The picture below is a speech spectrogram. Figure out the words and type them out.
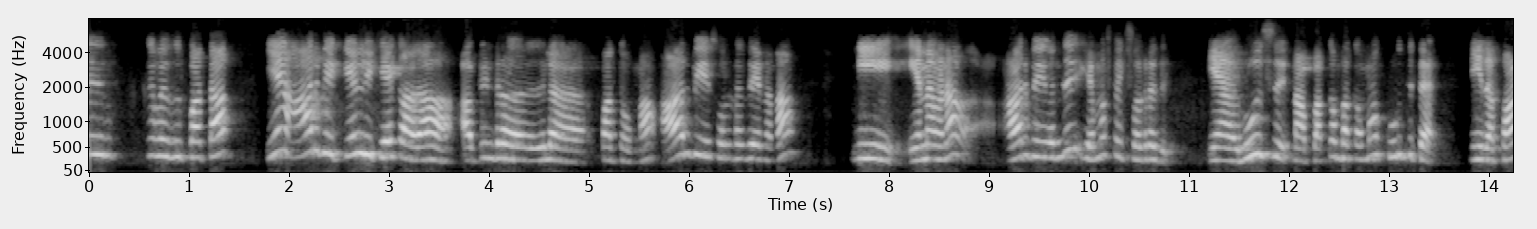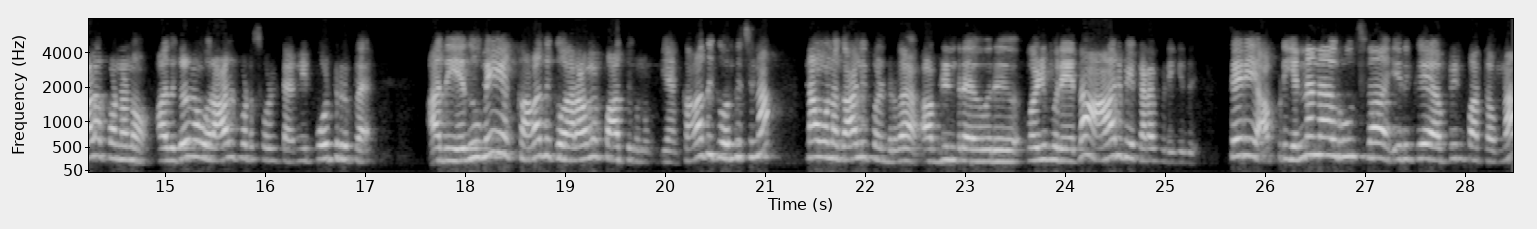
இருக்கிறது பார்த்தா ஏன் ஆர்பிஐ கேள்வி கேட்காதா அப்படின்ற இதுல பார்த்தோம்னா ஆர்பிஐ சொல்றது என்னன்னா நீ என்ன வேணா ஆர்பிஐ வந்து எம்எஃப்ஐ சொல்றது. என் ரூல்ஸ் நான் பக்கம் பக்கமா கொடுத்துட்டேன். நீ இதை ஃபாலோ பண்ணணும். அதுக்கு நான் ஒரு ஆள் போட சொல்லிட்டேன். நீ போட்டிருப்ப. அது எதுவுமே என் காதுக்கு வராம பாத்துக்கணும். என் காதுக்கு வந்துச்சுன்னா நான் உன்னை காலி பண்ணிடுவேன் அப்படின்ற ஒரு வழிமுறையை தான் ஆர்பிஐ கடைபிடிக்குது சரி அப்படி என்னென்ன ரூல்ஸ் தான் இருக்கு அப்படின்னு பார்த்தோம்னா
